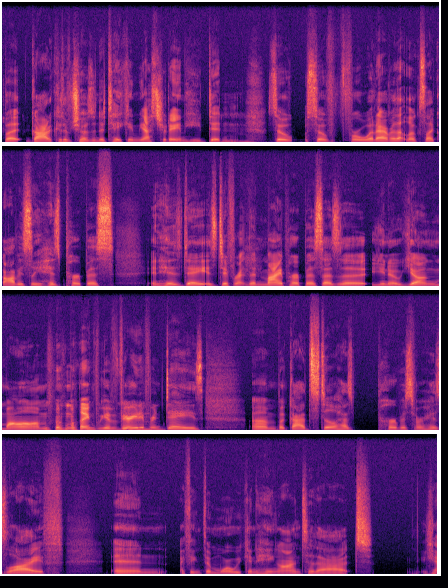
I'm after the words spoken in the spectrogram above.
but God could have chosen to take him yesterday and he didn't. Mm-hmm. So so for whatever that looks like, obviously his purpose in his day is different than my purpose as a, you know, young mom. like we have very Mhm. different days. Um, but God still has purpose for his life. And I think the more we can hang on to that, yeah,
